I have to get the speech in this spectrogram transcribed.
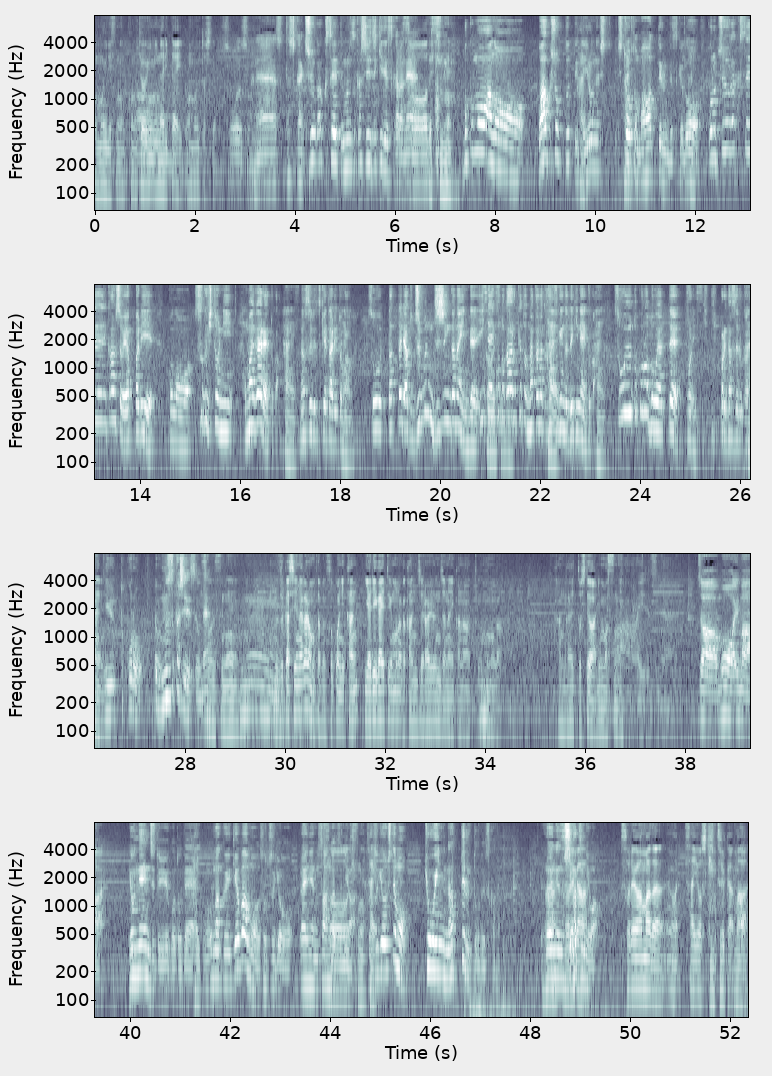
思いですね。この教員になりたい思いとして、そうですよね。確かに中学生って難しい時期ですからね。そうですね。僕もあのワークショップって言って、はい。い、ろんな市市町村回ってるんですけど、はい。この中学生に関してはやっぱりこのすぐ人に「お前がやれ」とかはい。なすりつけたりとか、はい。そうだったりあと自分に自信がないんで言いたいことがあるけど、なかなか発言ができないとか、はい。そういうところをどうやってこれ引っ張り出せるかっていうところ、やっぱ難しいですよね。そうですね。うん。難しいながらも多分そこにかんやりがいというものが感じられるんじゃないかなというものが考えとしてはありますね、ああいいですね。じゃあもう今4年次ということで、はい。うまくいけばもう卒業来年の3月には。卒業しても教員になってるってことですかね、まあ来年の4それが月には。それはまだ、まあ、採用試験というかまあ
